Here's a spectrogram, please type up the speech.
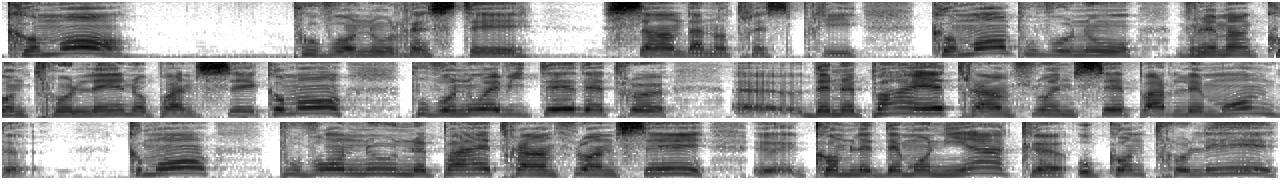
Comment pouvons-nous rester sains dans notre esprit? Comment pouvons-nous vraiment contrôler nos pensées? Comment pouvons-nous éviter euh, de ne pas être influencés par le monde? Comment pouvons-nous ne pas être influencés euh, comme les démoniaques ou contrôlés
